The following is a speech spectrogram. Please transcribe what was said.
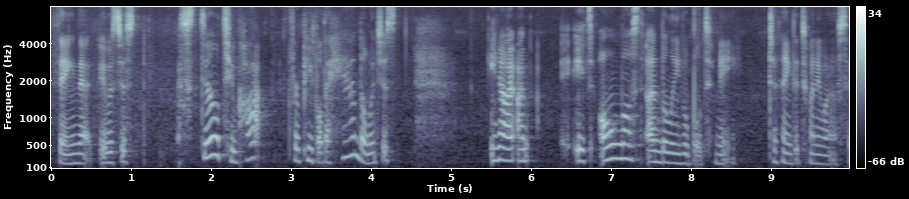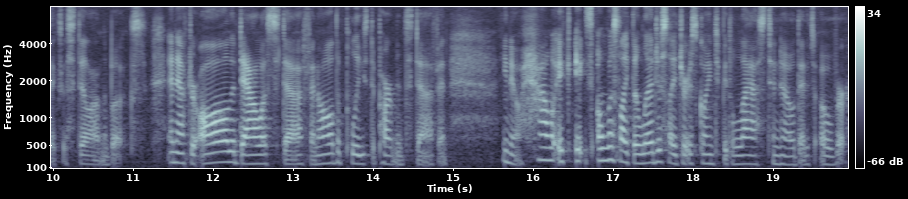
thing that it was just still too hot for people to handle, which is, you know, I, I'm, it's almost unbelievable to me to think that 2106 is still on the books. And after all the Dallas stuff and all the police department stuff and you know, how it, it's almost like the legislature is going to be the last to know that it's over.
